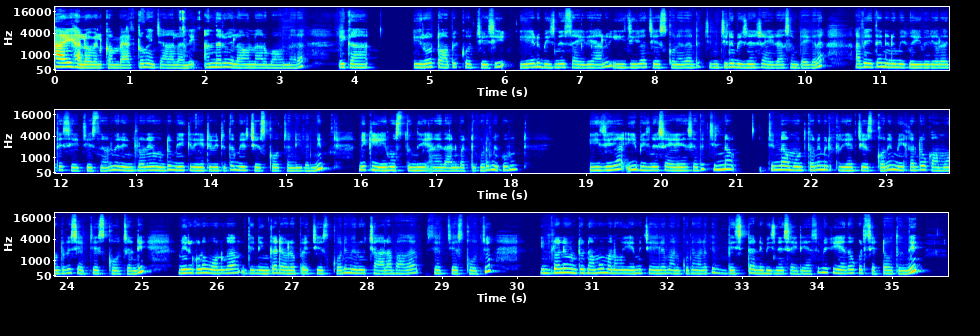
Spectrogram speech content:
Hi hello welcome back to my channel అండి. అందరూ ఎలా ఉన్నారు? బాగున్నారా? ఇక ఈరోజు టాపిక్ వచ్చేసి ఏడు బిజినెస్ ఐడియాలు ఈజీగా చేసుకునేది అంటే చిన్న చిన్న బిజినెస్ ఐడియాస్ ఉంటాయి కదా. అవి అయితే నేను మీకు ఈ వీడియోలో అయితే షేర్ చేస్తున్నాను. మీరు ఇంట్లోనే ఉంటూ మీ క్రియేటివిటీతో మీరు చేసుకోవచ్చండి ఇవన్నీ. మీకు ఏమొస్తుంది అనే దాన్ని బట్టి కూడా మీకు ఈజీగా ఈ బిజినెస్ ఐడియాస్ అయితే చిన్న చిన్న అమౌంట్తోనే మీరు క్రియేట్ చేసుకొని మీకంటూ ఒక అమౌంట్ని సెట్ చేసుకోవచ్చు అండి మీరు కూడా ఓన్గా దీన్ని ఇంకా డెవలప్ చేసుకొని మీరు చాలా బాగా సెట్ చేసుకోవచ్చు. ఇంట్లోనే ఉంటున్నాము మనం ఏమి చేయలేము అనుకునే వాళ్ళకి బెస్ట్ అండి బిజినెస్ ఐడియాస్ మీకు ఏదో ఒకటి సెట్ అవుతుంది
